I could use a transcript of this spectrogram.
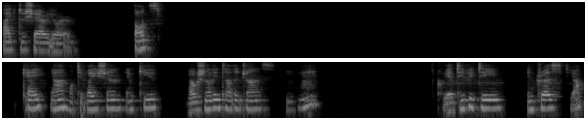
like to share your thoughts. Okay, yeah, motivation, thank you. Emotional intelligence, mm -hmm. creativity, interest, yeah.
